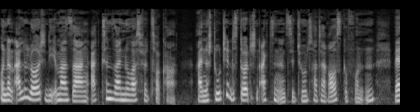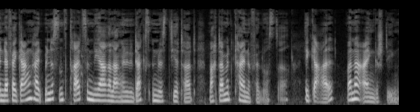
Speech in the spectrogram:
Und an alle Leute, die immer sagen, Aktien seien nur was für Zocker. Eine Studie des Deutschen Aktieninstituts hat herausgefunden, wer in der Vergangenheit mindestens 13 Jahre lang in den DAX investiert hat, macht damit keine Verluste. Egal, wann er eingestiegen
